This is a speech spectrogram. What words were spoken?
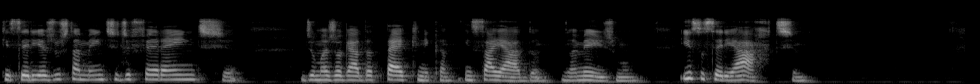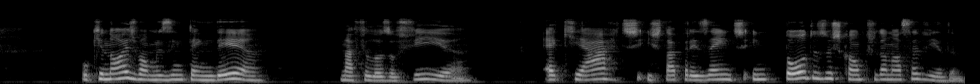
que seria justamente diferente de uma jogada técnica ensaiada, não é mesmo? Isso seria arte? O que nós vamos entender na filosofia é que a arte está presente em todos os campos da nossa vida.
